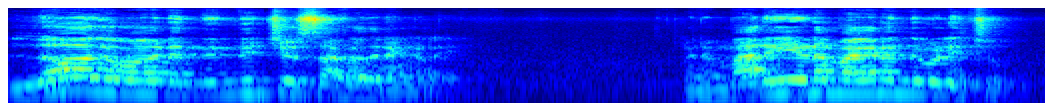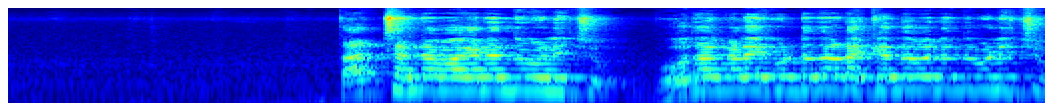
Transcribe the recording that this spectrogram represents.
ലോകം അവനെ നിന്ദിച്ചു സഹോദരങ്ങളെ. അവന് മറിയുടെ മകനെന്ന് വിളിച്ചു. തച്ചന്റെ മകനെന്ന് വിളിച്ചു. ഭൂതങ്ങളെ കൊണ്ട് നടക്കുന്നവനെന്ന് വിളിച്ചു.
